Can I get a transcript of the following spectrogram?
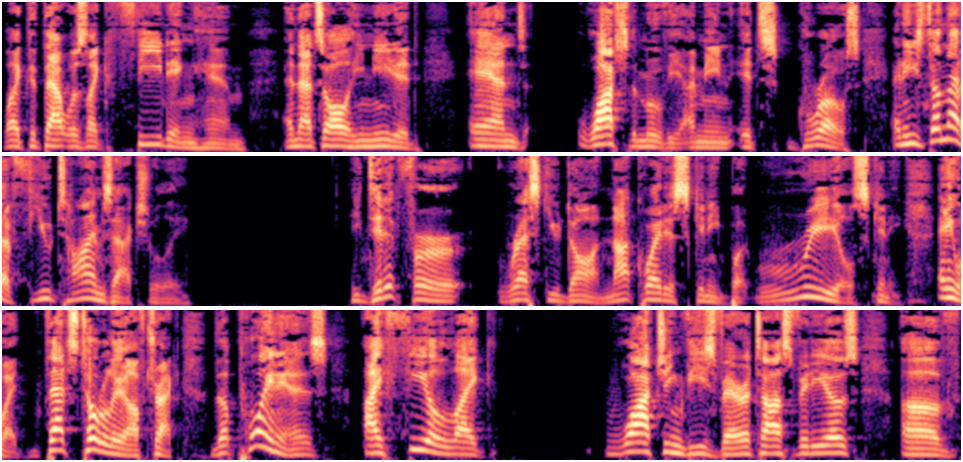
like that that was like feeding him and that's all he needed. And watch the movie. I mean, it's gross. And he's done that a few times actually. He did it for Rescue Dawn, not quite as skinny, but real skinny. Anyway, that's totally off track. The point is, I feel like watching these Veritas videos of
